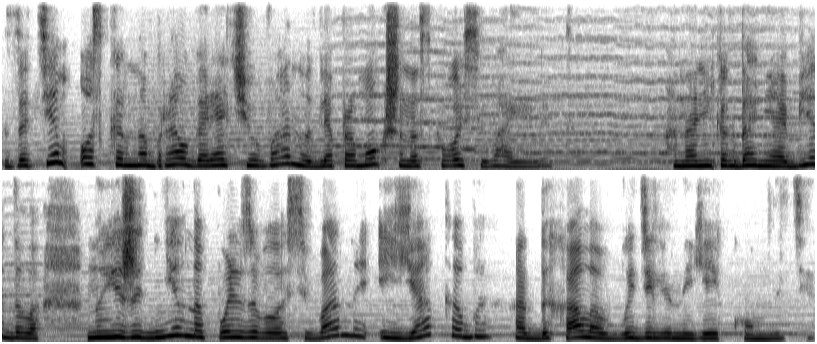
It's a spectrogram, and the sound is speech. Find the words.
Затем Оскар набрал горячую ванну для промокшей насквозь Вайолет. Она никогда не обедала, но ежедневно пользовалась ванной и якобы отдыхала в выделенной ей комнате.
